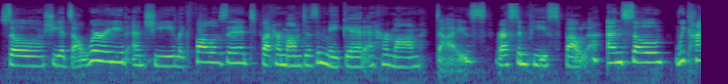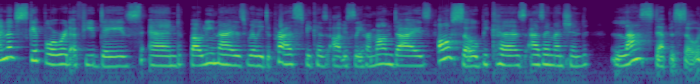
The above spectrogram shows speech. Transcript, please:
so she gets all worried and she like follows it but her mom doesn't make it and her mom dies. Rest in peace, Paula. And so we kind of skip forward a few days, and Paulina is really depressed because obviously her mom dies. Also, because as I mentioned, Last episode,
